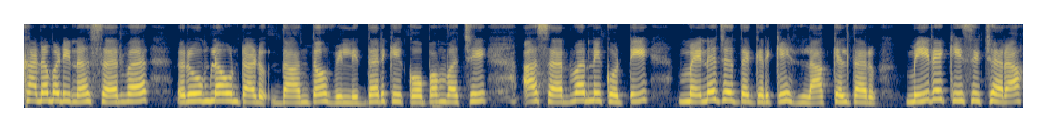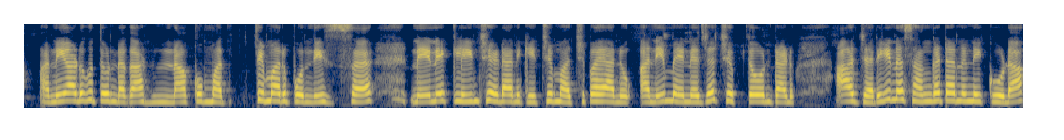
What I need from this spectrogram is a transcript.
కనబడిన సర్వర్ రూమ్లో ఉంటాడు. దాంతో వీళ్ళిద్దరికీ కోపం వచ్చి ఆ సర్వర్ని కొట్టి మేనేజర్ దగ్గరికి లాక్కెళ్తారు. మీరే కీస్ ఇచ్చారా? అని అడుగుతుండగా నాకు మత్తి మరుపు ఉంది సార్. నేనే క్లీన్ చేయడానికి ఇచ్చి మర్చిపోయాను అని మేనేజర్ చెప్తూ ఉంటాడు. ఆ జరిగిన సంఘటనని కూడా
